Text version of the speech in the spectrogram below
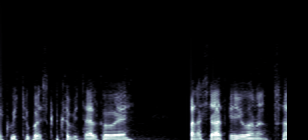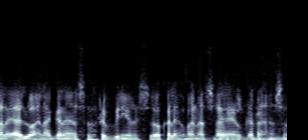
equityga waa iska capitalka weye qarashaadka iyagona tusaalayaal waa inaad garanayso revenuena sidoo kale waa inaad tusaalayaal garanayso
